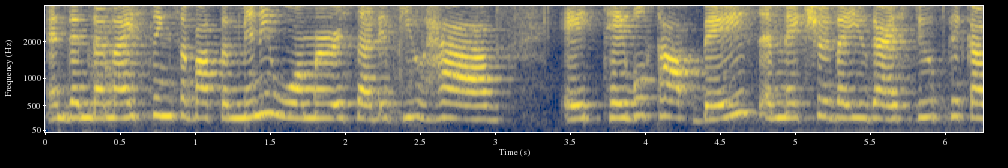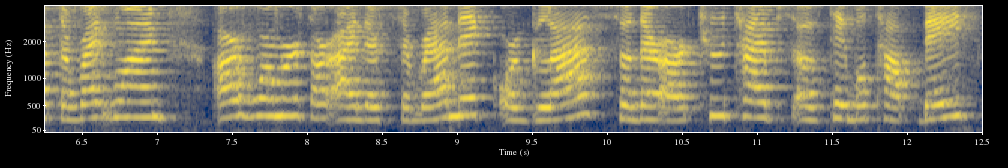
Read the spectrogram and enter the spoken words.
and then the nice things about the mini warmer is that if you have a tabletop base and make sure that you guys do pick out the right one our warmers are either ceramic or glass, so there are two types of tabletop base.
